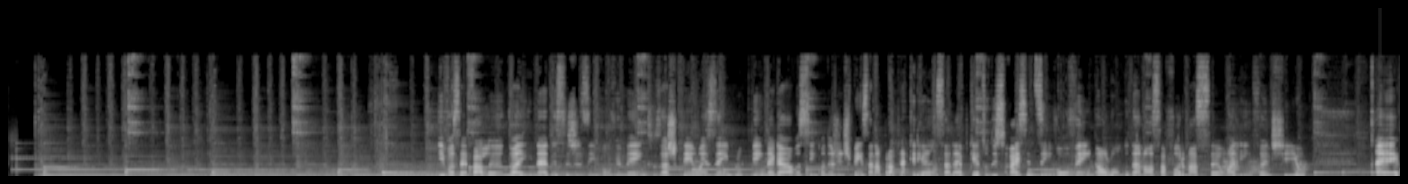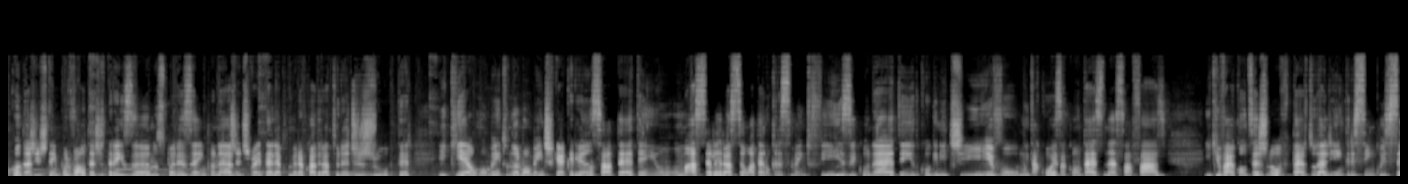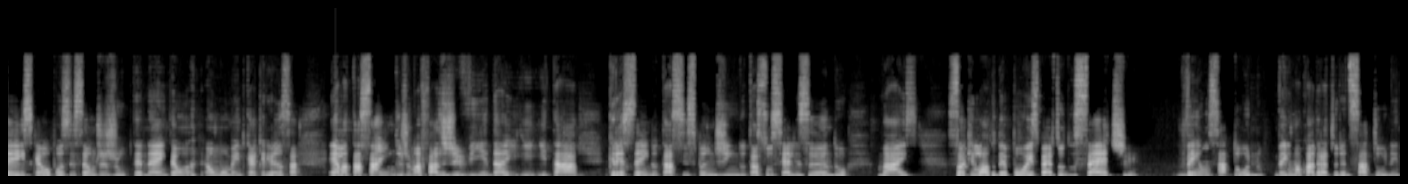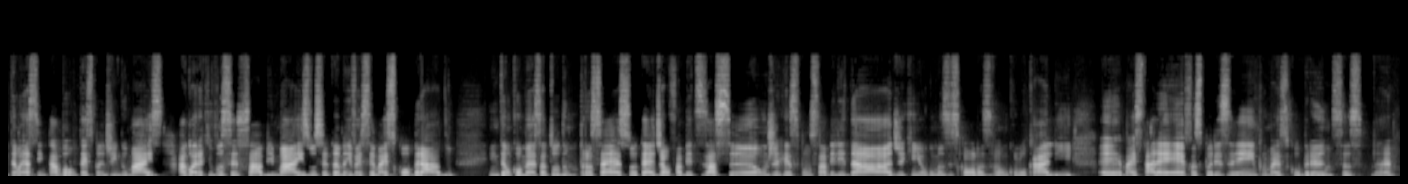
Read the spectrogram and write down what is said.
E você falando aí, né, desses desenvolvimentos, acho que tem um exemplo bem legal, assim, quando a gente pensa na própria criança, né? Porque tudo isso vai se desenvolvendo ao longo da nossa formação ali infantil. É, quando a gente tem por volta de três anos, por exemplo, né, a gente vai ter ali a primeira quadratura de Júpiter, e que é um momento normalmente que a criança até tem um, uma aceleração até no crescimento físico, né? Tem cognitivo, muita coisa acontece nessa fase. E que vai acontecer de novo perto ali entre 5 e 6, que é a oposição de Júpiter, né? Então é um momento que a criança ela tá saindo de uma fase de vida e, e, e tá crescendo, tá se expandindo, tá socializando mais. Só que logo depois, perto do 7, vem um Saturno, vem uma quadratura de Saturno. Então é assim, tá bom, tá expandindo mais. Agora que você sabe mais, você também vai ser mais cobrado. Então começa todo um processo até de alfabetização, de responsabilidade, que em algumas escolas vão colocar ali é, mais tarefas, por exemplo, mais cobranças, né?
